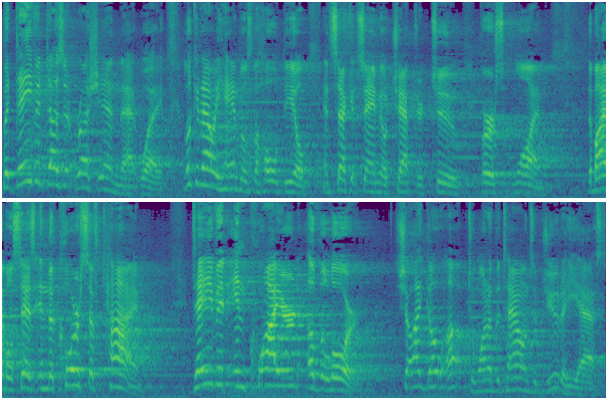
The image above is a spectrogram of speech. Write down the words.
But David doesn't rush in that way. Look at how he handles the whole deal in 2 Samuel chapter 2 verse 1. The Bible says in the course of time David inquired of the Lord, "Shall I go up to one of the towns of Judah?" he asked.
